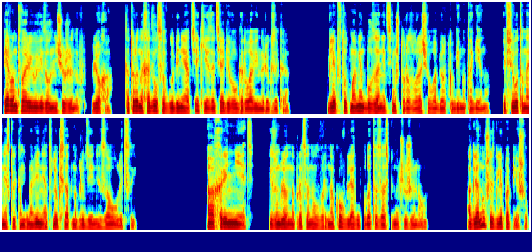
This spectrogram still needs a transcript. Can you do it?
Первым тварью увидел не Чужинов, Леха, который находился в глубине аптеки и затягивал горловину рюкзака. Глеб в тот момент был занят тем, что разворачивал обертку гематогена, и всего-то на несколько мгновений отвлекся от наблюдения за улицей. «Охренеть!» — изумленно протянул Варнаков, глядя куда-то за спину Чужинова. Оглянувшись, Глеб опешил.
